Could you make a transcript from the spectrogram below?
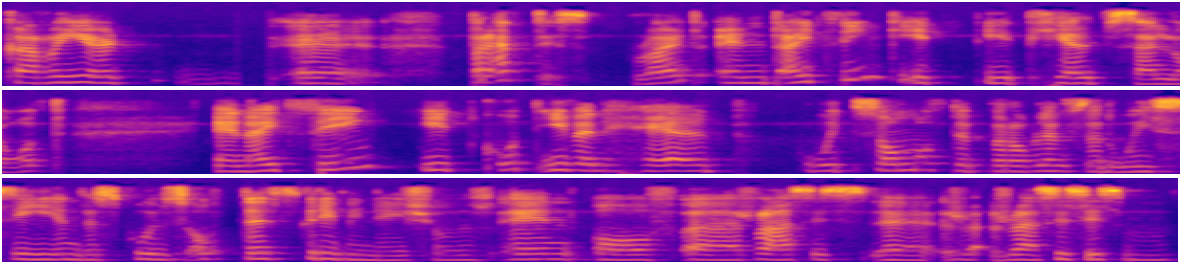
career uh, practice, right? And I think it, it helps a lot. And I think it could even help with some of the problems that we see in the schools of discriminations and of uh, racist, uh, racism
